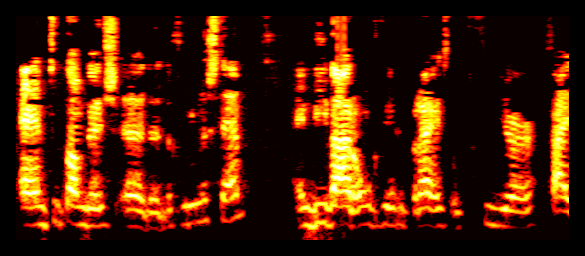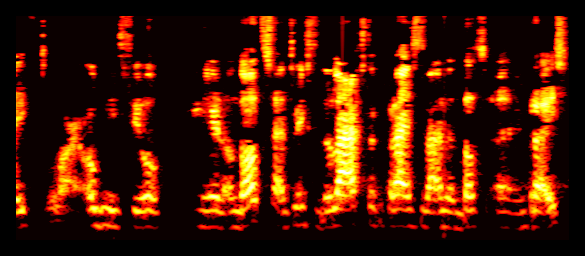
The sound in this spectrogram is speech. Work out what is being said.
En toen kwam dus uh, de, de groene stem. En die waren ongeveer geprijsd op 4, 5 dollar. Ook niet veel meer dan dat. Zijn tenminste de laagste geprijsd waren dat uh, in prijs.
